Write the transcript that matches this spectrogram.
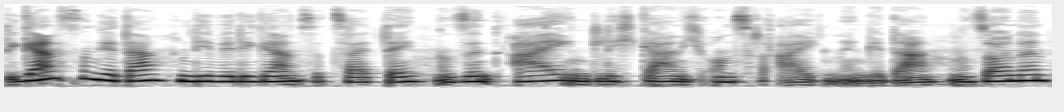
Die ganzen Gedanken, die wir die ganze Zeit denken, sind eigentlich gar nicht unsere eigenen Gedanken, sondern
